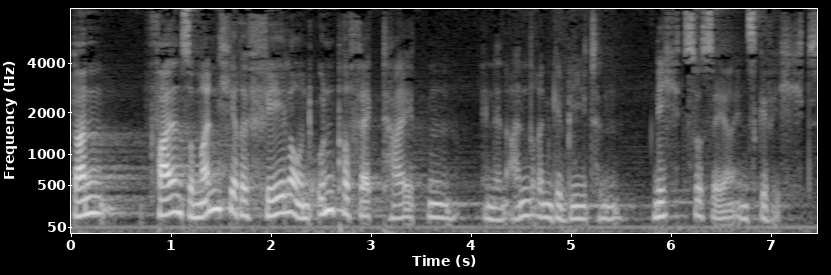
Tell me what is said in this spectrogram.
dann fallen so manchere Fehler und Unperfektheiten in den anderen Gebieten nicht so sehr ins Gewicht.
